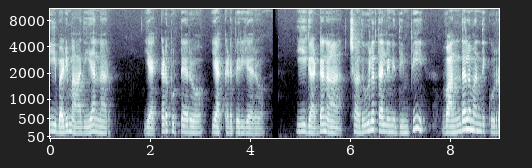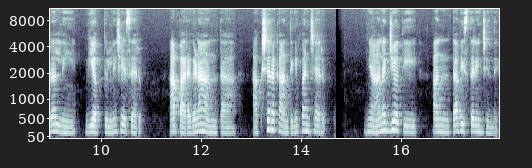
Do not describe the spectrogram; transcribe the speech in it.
ఈ బడి మాది అన్నారు. ఎక్కడ పుట్టారో ఎక్కడ పెరిగారో. ఈ గడ్డన చదువుల తల్లిని దింపి వందల మంది కుర్రల్ని వ్యక్తుల్ని చేశారు. ఆ పరగణ అంతా అక్షరకాంతిని పంచారు. జ్ఞానజ్యోతి అంతా విస్తరించింది.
